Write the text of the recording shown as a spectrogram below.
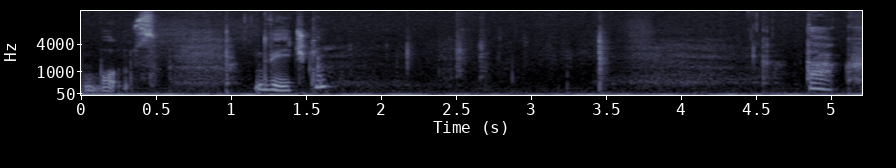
бонус. Двічки. Так.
